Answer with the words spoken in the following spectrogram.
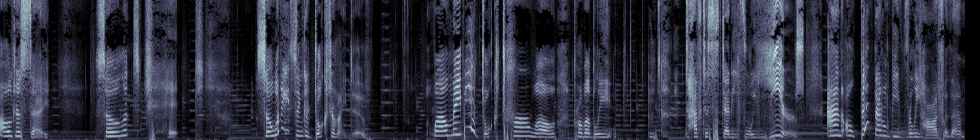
I'll just say. So, let's check. So, what do you think a doctor might do? Well, maybe a doctor will probably have to study for years, and I'll bet that'll be really hard for them.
